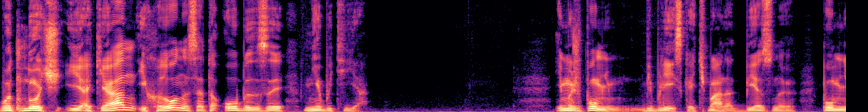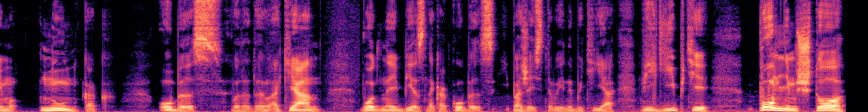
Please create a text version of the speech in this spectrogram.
Вот ночь и океан, и Хронос – это образы небытия. И мы же помним библейская тьма над бездною, помним Нун как образ, вот этот океан – водная бездна как образ божественного инобытия в Египте. Помним, что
